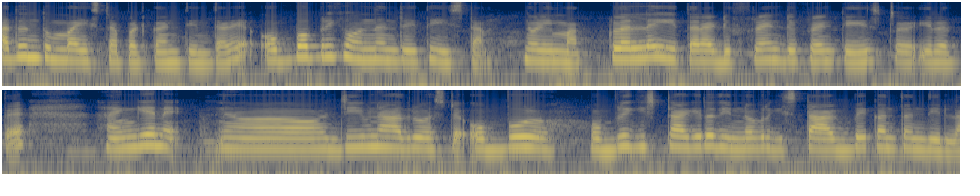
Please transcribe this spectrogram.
ಅದನ್ನು ತುಂಬ ಇಷ್ಟಪಟ್ಕೊಂಡು ತಿಂತಾಳೆ. ಒಬ್ಬೊಬ್ಬರಿಗೆ ಒಂದೊಂದು ರೀತಿ ಇಷ್ಟ. ನೋಡಿ ಮಕ್ಕಳಲ್ಲೇ ಈ ಥರ ಡಿಫ್ರೆಂಟ್ ಡಿಫ್ರೆಂಟ್ ಟೇಸ್ಟ್ ಇರುತ್ತೆ. ಹಾಗೇ ಜೀವನ ಆದರೂ ಅಷ್ಟೇ ಒಬ್ಬರು ಒಬ್ರಿಗೆ ಇಷ್ಟ ಆಗಿರೋದು ಇನ್ನೊಬ್ರಿಗೆ ಇಷ್ಟ ಆಗಬೇಕಂತಂದಿಲ್ಲ.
